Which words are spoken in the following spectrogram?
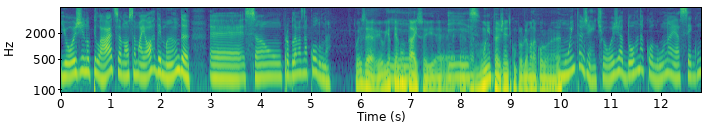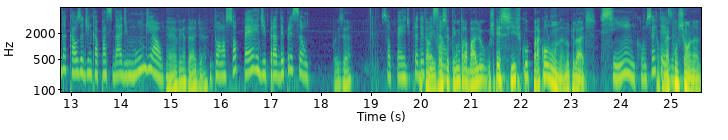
E hoje no Pilates, a nossa maior demanda é, são problemas na coluna. Pois é, eu ia E- perguntar isso aí. É, é- é- é Isso. muita gente com problema na coluna, né? Muita gente. Hoje a dor na coluna é a segunda causa de incapacidade mundial. É verdade, é. Então ela só perde para depressão. Pois é. Só perde para Então, e depressão. você tem um trabalho específico para coluna no Pilates. Sim, com Então, como é certeza. que funciona?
